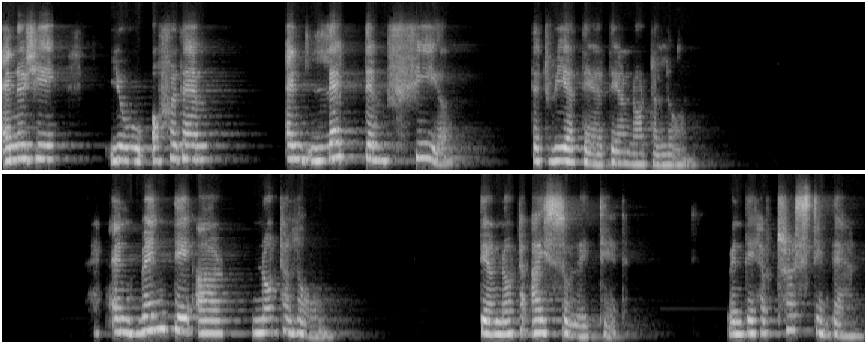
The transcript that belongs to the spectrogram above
energy you offer them, and let them feel that we are there, they are not alone. And when they are not alone, they are not isolated. When they have trust in them,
